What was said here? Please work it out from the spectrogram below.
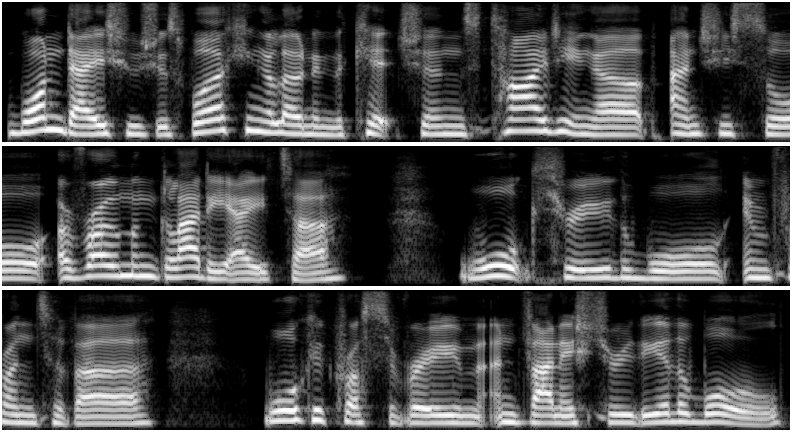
one day she was just working alone in the kitchens, tidying up, and she saw a Roman gladiator walk through the wall in front of her, walk across the room, and vanish through the other wall.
